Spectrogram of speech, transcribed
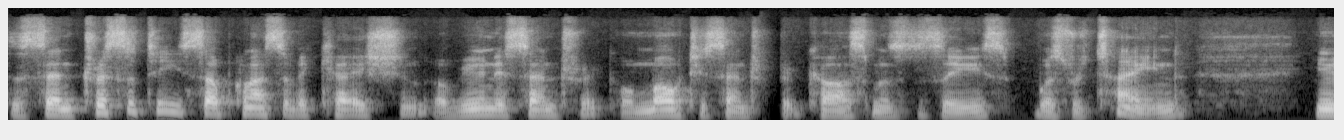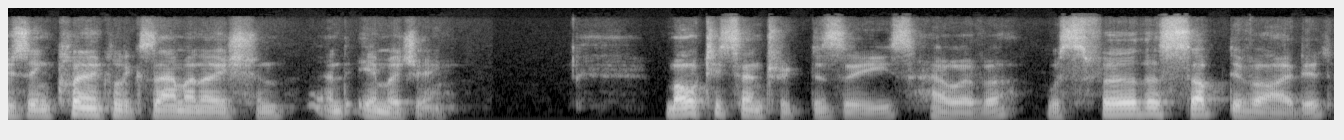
The centricity subclassification of unicentric or multicentric Castleman's disease was retained using clinical examination and imaging. Multicentric disease, however, was further subdivided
